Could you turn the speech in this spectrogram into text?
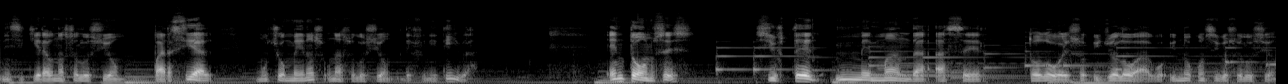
ni siquiera una solución parcial, mucho menos una solución definitiva. Entonces, si usted me manda a hacer todo eso y yo lo hago y no consigo solución,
